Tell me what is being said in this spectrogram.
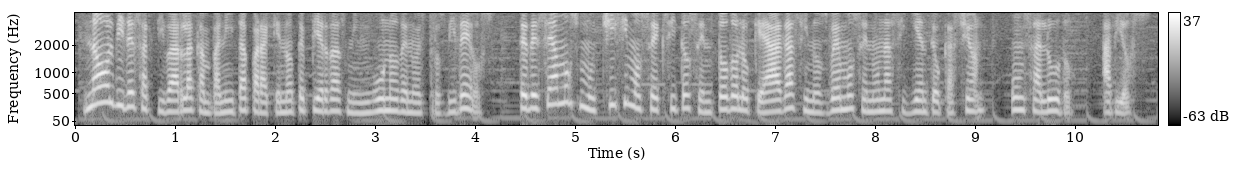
No olvides activar la campanita para que no te pierdas ninguno de nuestros videos. Te deseamos muchísimos éxitos en todo lo que hagas y nos vemos en una siguiente ocasión. Un saludo. Adiós.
